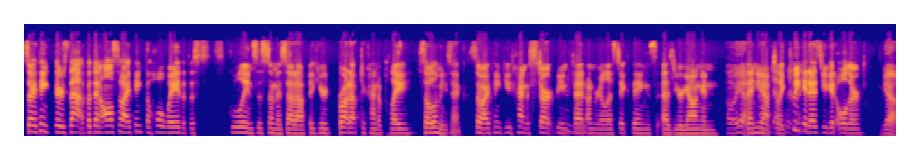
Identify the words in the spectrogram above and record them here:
so I think there's that. But then also, I think the whole way that the s- schooling system is set up, like you're brought up to kind of play solo music. So I think you kind of start being fed mm-hmm. unrealistic things as you're young, and Oh yeah. then you Oh, have to like tweak it as you get older. Yeah.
